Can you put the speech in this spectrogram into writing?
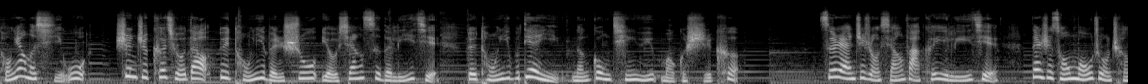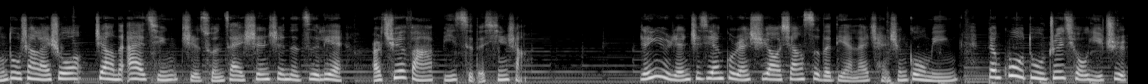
同样的喜恶，甚至苛求到对同一本书有相似的理解，对同一部电影能共情于某个时刻。虽然这种想法可以理解，但是从某种程度上来说，这样的爱情只存在深深的自恋，而缺乏彼此的欣赏。人与人之间固然需要相似的点来产生共鸣，但过度追求一致，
